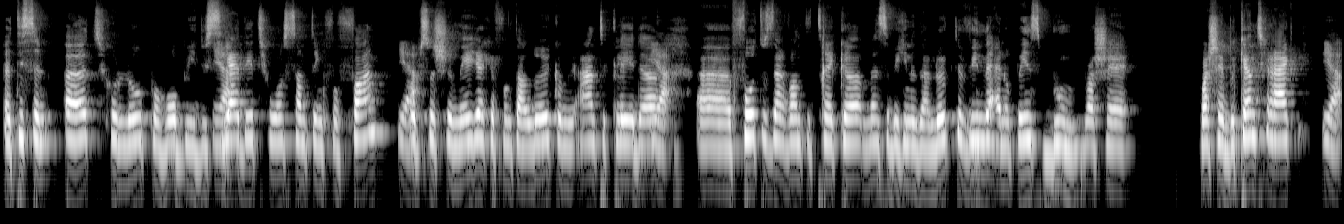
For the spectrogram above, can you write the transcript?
het is een uitgelopen hobby. Dus Ja. jij deed gewoon something for fun Ja. op social media. Je vond dat leuk om je aan te kleden, Ja. eh, foto's daarvan te trekken. Mensen beginnen dat leuk te vinden. En opeens, boom, was jij, was jij bekend geraakt. ja.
